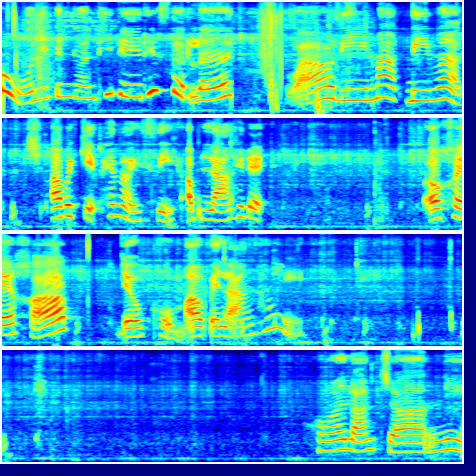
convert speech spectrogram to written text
ว วันนี้เป็นวันที่ดีที่สุดเลย ว้าว ดีมากดีมาก เอาไปเก็บให้หน่อยสิ เอาไปล้างให้เด็กโอเคครับ เดี๋ยวผมเอาไปล้างให้โอ้ยล้างจานนี่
